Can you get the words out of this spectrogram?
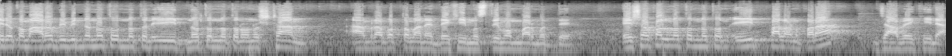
এরকম আরও বিভিন্ন নতুন নতুন ঈদ, নতুন নতুন অনুষ্ঠান আমরা বর্তমানে দেখি মুসলিম উম্মার মধ্যে। এই সকল নতুন নতুন ঈদ পালন করা যাবে কিনা?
